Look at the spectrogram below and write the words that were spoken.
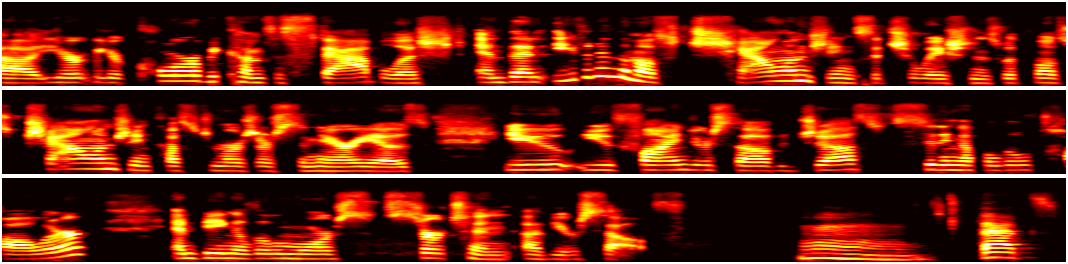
uh, your, your core becomes established. And then, even in the most challenging situations with most challenging customers or scenarios, you, you find yourself just sitting up a little taller and being a little more certain of yourself. Hmm, that's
